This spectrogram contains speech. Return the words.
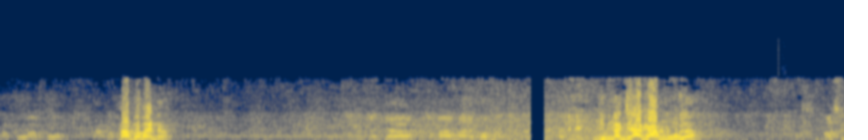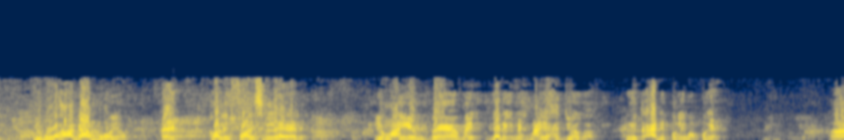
Apa-apa. Bapa mana? Dia mengajar agama je. Maksudnya Dia bawa agama je. Hey, qualify Islam. Dia maya be may- jadi imam maya aja ke? Dia tak ada penglima perang. Ha?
